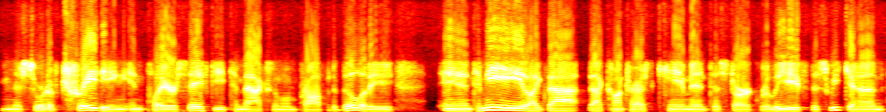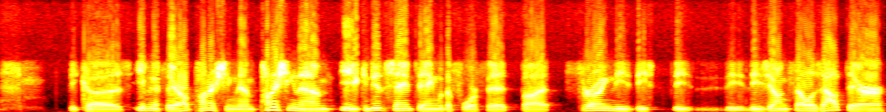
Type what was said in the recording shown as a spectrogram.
I mean, they're sort of trading in player safety to maximum profitability. And to me, like that, that contrast came into stark relief this weekend because even if they are punishing them, punishing them, you can do the same thing with a forfeit, but throwing these these these, these young fellows out there,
